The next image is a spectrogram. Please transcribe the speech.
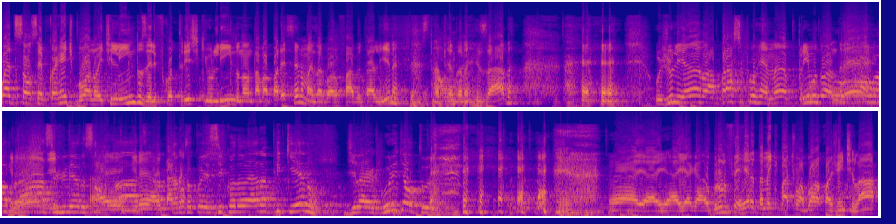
O Edson sempre com a gente. Boa noite, lindos. Ele ficou triste que o lindo não estava aparecendo, mas agora o Fábio tá ali, né? Tá até dando risada. o Juliano, abraço pro Renan, primo do André. Um abraço, grande. Juliano Saudades. É, cara, o tá cara que eu conheci quando eu era pequeno, de largura e de altura. ai, ai, ai, O Bruno Ferreira também que bate uma bola com a gente lá.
